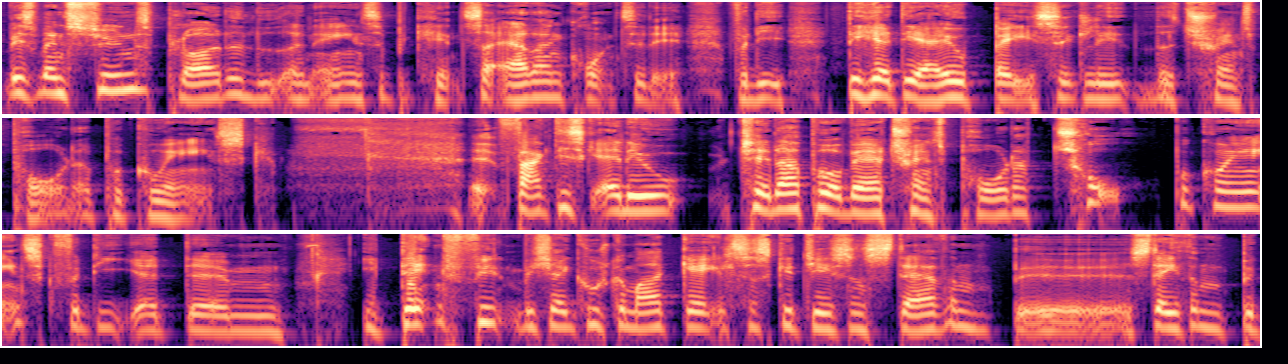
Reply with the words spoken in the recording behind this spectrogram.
hvis man synes, plottet lyder en anelse bekendt, så er der en grund til det. Fordi det her, det er jo basically The Transporter på koreansk. Øh, faktisk er det jo tættere på at være Transporter 2 på koreansk, fordi at øhm, i den film, hvis jeg ikke husker meget galt, så skal Jason Statham, øh, Statham be,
